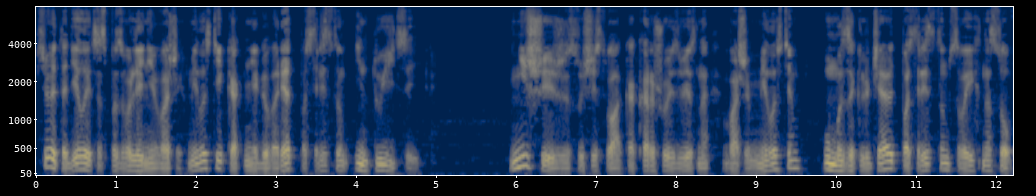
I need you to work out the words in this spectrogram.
все это делается с позволения ваших милостей, как мне говорят, посредством интуиции – Низшие же существа, как хорошо известно вашим милостям, умозаключают посредством своих носов.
